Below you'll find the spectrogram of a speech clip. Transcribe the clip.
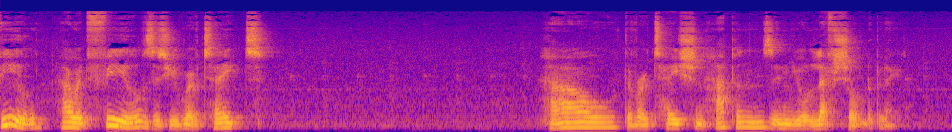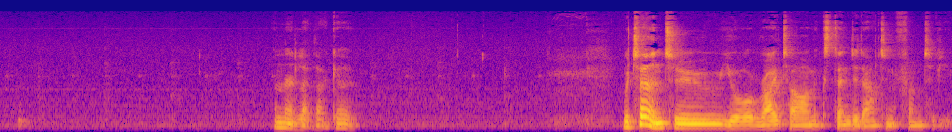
Feel how it feels as you rotate, how the rotation happens in your left shoulder blade. And then let that go. Return to your right arm extended out in front of you.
